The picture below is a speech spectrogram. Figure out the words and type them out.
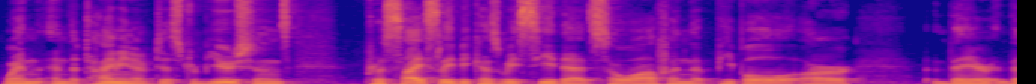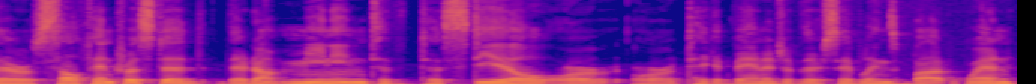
when and the timing of distributions, precisely because we see that so often that people are they're they're self-interested they're not meaning to, to steal or or take advantage of their siblings but when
